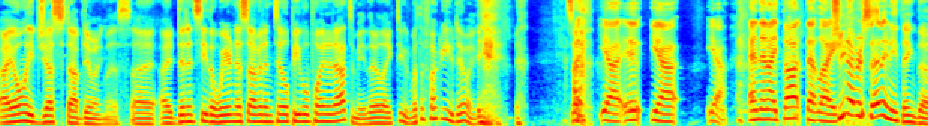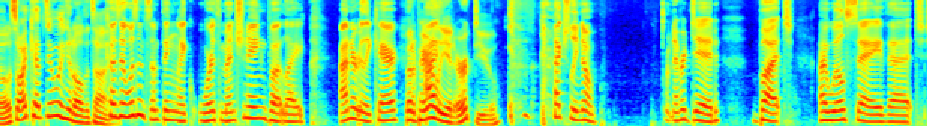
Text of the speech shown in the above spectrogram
I only just stopped doing this. I I didn't see the weirdness of it until people pointed it out to me. They're like, "Dude, what the fuck are you doing?" so I- yeah, it, yeah, yeah. And then I thought that like she never said anything though, so I kept doing it all the time. because it wasn't something like worth mentioning, but like I didn't really care. but apparently it irked you. Actually, no, I never did. But I will say that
